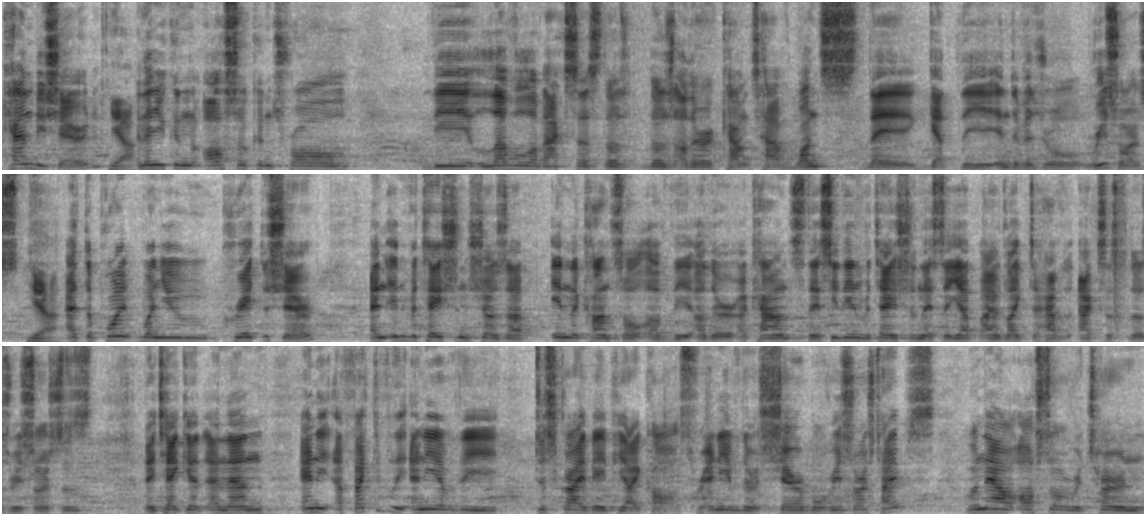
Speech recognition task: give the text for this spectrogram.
can be shared. Yeah. And then you can also control the level of access those those other accounts have once they get the individual resource. Yeah. At the point when you create the share, an invitation shows up in the console of the other accounts. They see the invitation, they say, "Yep, I would like to have access to those resources." They take it, and then any effectively any of the describe API calls for any of the shareable resource types will now also return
